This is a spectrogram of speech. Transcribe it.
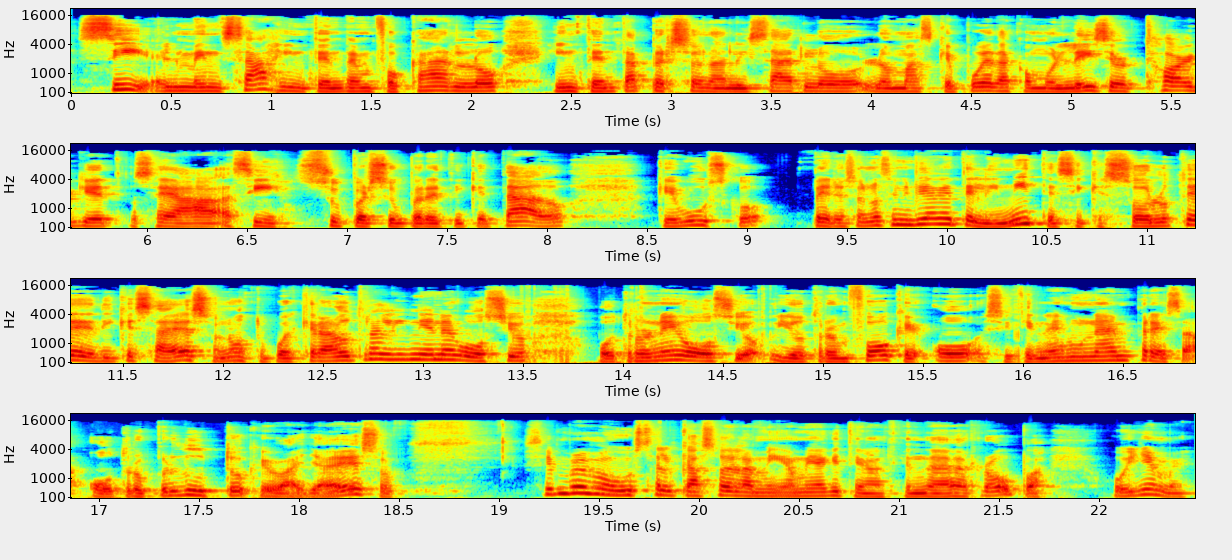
Sí, el mensaje intenta enfocarlo, intenta personalizarlo lo más que pueda, como laser target, o sea, así, súper, súper etiquetado, que busco. Pero eso no significa que te limites y que solo te dediques a eso, ¿no? Tú puedes crear otra línea de negocio, otro negocio y otro enfoque. O si tienes una empresa, otro producto que vaya a eso. Siempre me gusta el caso de la amiga mía que tiene una tienda de ropa. Óyeme,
